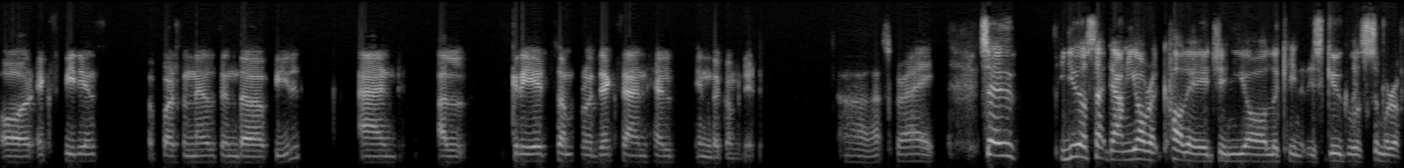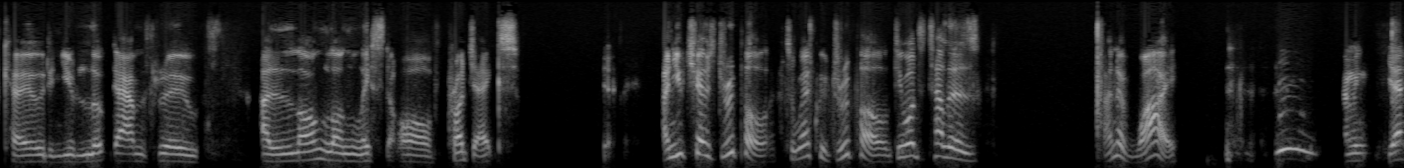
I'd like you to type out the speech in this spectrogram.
or experienced personnel in the field and I'll create some projects and help in the community. Oh, that's great. So you're sat down, you're at college and you're looking at this Google Summer of Code and you look down through a long, long list of projects. Yeah. And you chose Drupal to work with Drupal. Do you want to tell us kind of why? I mean, yeah,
